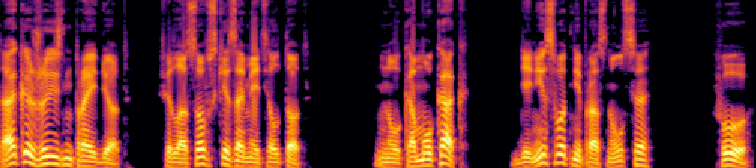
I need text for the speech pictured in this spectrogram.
Так и жизнь пройдет, философски заметил тот. Ну, кому как. Денис вот не проснулся. Фу,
